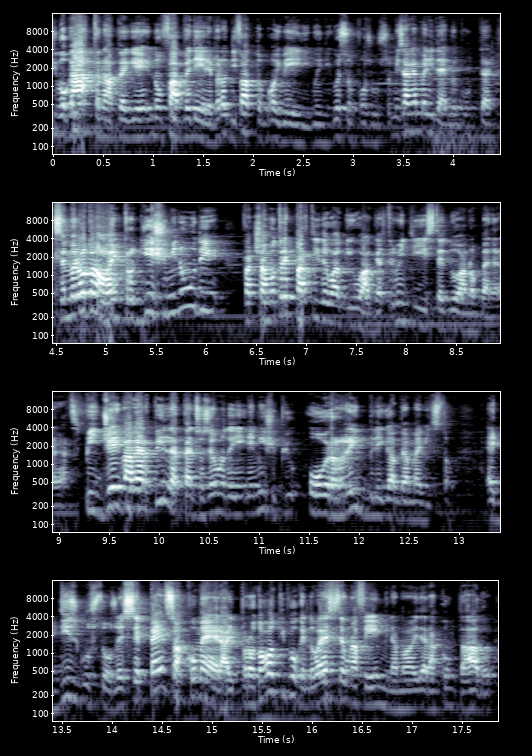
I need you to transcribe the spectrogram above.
tipo Catnap che non fa vedere, però di fatto poi vedi, quindi questo è un po' susso. Mi sa che me li tengo i punte. Se me lo trovo entro 10 minuti, facciamo tre partite Waggy Waggy, altrimenti queste due vanno bene, ragazzi. PJ Pagar Piller penso sia uno dei nemici più orribili che abbia mai visto. È disgustoso. E se penso a com'era il prototipo, che doveva essere una femmina, mi avete raccontato,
